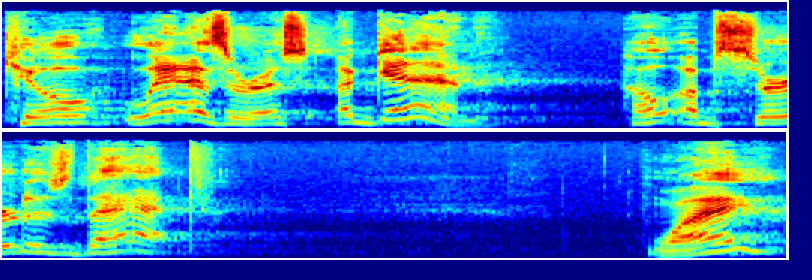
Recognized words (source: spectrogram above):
kill Lazarus again. How absurd is that? Why?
